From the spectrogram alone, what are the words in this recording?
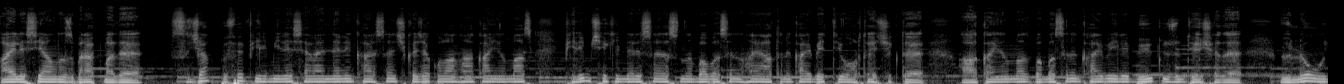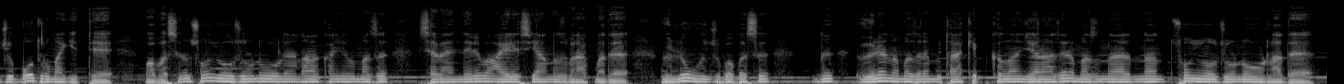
ailesi yalnız bırakmadı. Sıcak Büfe filmiyle sevenlerin karşısına çıkacak olan Hakan Yılmaz film çekimleri sırasında babasının hayatını kaybettiği ortaya çıktı. Hakan Yılmaz babasının kaybıyla büyük üzüntü yaşadı. Ünlü oyuncu Bodrum'a gitti. Babasının son yolculuğunu uğurlayan Hakan Yılmaz'ı sevenleri ve ailesi yalnız bırakmadı. Ünlü oyuncu babasını öğle namazına mütakip kılınan cenaze namazının ardından son yolculuğunu uğurladı.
